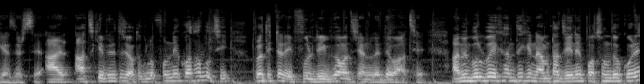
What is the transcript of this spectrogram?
গ্যাজেটসে আর আজকের ভিডিওতে যতগুলো ফোন নিয়ে কথা বলছি, প্রত্যেকটার এই ফুল রিভিউ আমাদের চ্যানেলে দেওয়া আছে। আমি বলব এখান থেকে নামটা জেনে পছন্দ করে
